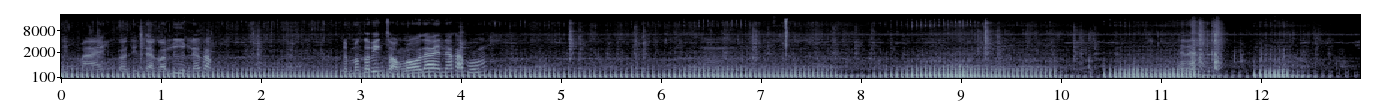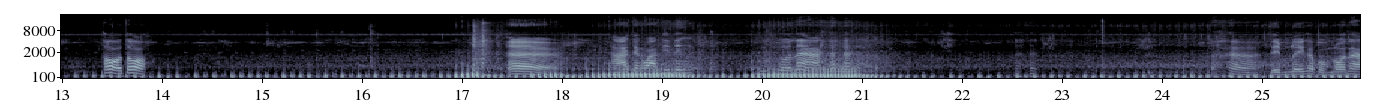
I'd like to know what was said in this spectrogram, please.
ติดไม้ก็ติดแต่ก็ลื่นแล้วครับ แต่มันก็วิ่งสองล้อได้นะครับผมอืมนั่นนะ ท่อท่อเออหาจังหวะนิดนึงตัวหน้าเต็มเลยครับผมล้อหน้า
